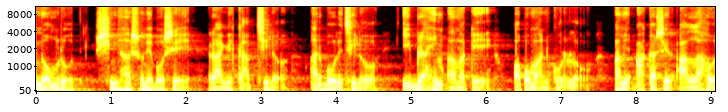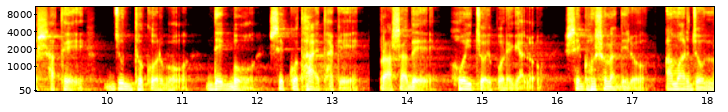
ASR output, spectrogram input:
নমরুদ সিংহাসনে বসে রাগে কাঁপছিল। আর বলেছিল, ইব্রাহিম আমাকে অপমান করল। আমি আকাশের আল্লাহর সাথে যুদ্ধ করব। দেখব সে কোথায় থাকে। প্রাসাদে হইচই পড়ে গেল। সে ঘোষণা দিল, আমার জন্য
